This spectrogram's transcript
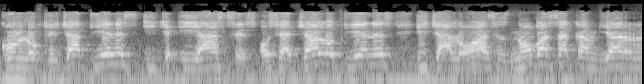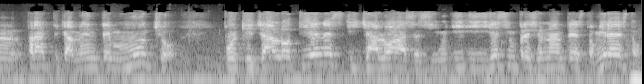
con lo que ya tienes y, haces. O sea, ya lo tienes y ya lo haces. No vas a cambiar prácticamente mucho porque ya lo tienes y ya lo haces. Y, es impresionante esto. Mira esto.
